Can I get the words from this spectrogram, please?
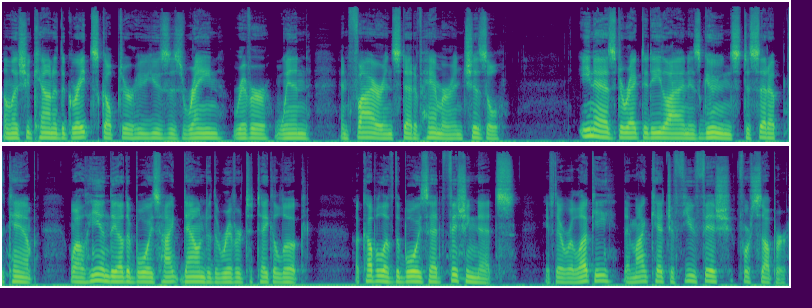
unless you counted the great sculptor who uses rain, river, wind, and fire instead of hammer and chisel. Inez directed Eli and his goons to set up the camp while he and the other boys hiked down to the river to take a look. A couple of the boys had fishing nets. If they were lucky, they might catch a few fish for supper.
